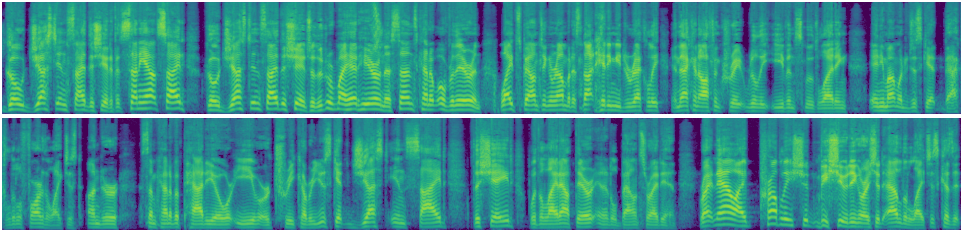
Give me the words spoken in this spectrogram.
go just inside the shade. If it's sunny outside, go just inside the shade. So the roof of my head here and the sun's kind of over there and light's bouncing around, but it's not hitting me directly. And that can often create really even, smooth lighting. And you might want to just get back a little farther, like just under some kind of a patio or eave or tree cover. You just get just inside the shade with the light out there and it'll bounce right in. Right now, I probably shouldn't be shooting or I should add a little light just because it,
